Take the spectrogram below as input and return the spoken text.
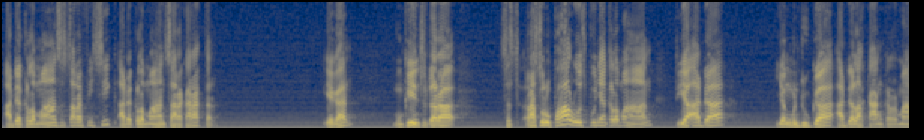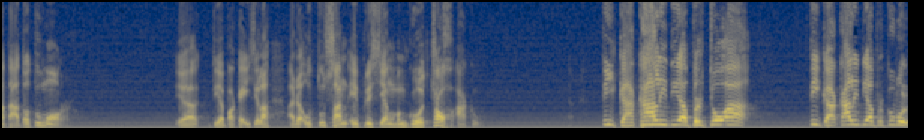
Ada kelemahan secara fisik, ada kelemahan secara karakter. Ya kan? Mungkin saudara Rasul Paulus punya kelemahan, dia ada yang menduga adalah kanker mata atau tumor. Ya dia pakai istilah ada utusan iblis yang menggocoh aku. Tiga kali dia berdoa tiga kali dia bergumul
